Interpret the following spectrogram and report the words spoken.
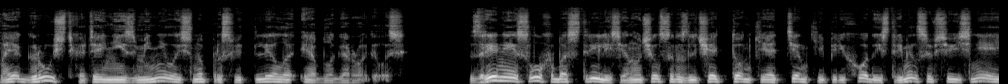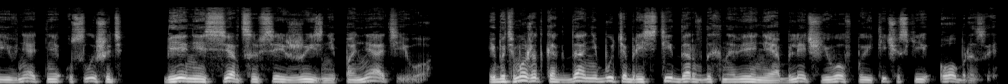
моя грусть, хотя и не изменилась, но просветлела и облагородилась. Зрение и слух обострились, я научился различать тонкие оттенки и переходы и стремился все яснее и внятнее услышать биение сердца всей жизни, понять его и, быть может, когда-нибудь обрести дар вдохновения, облечь его в поэтические образы,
